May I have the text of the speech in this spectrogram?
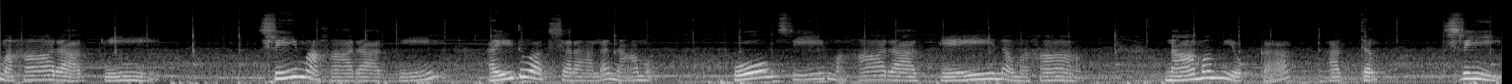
మహారాజ్ఞి శ్రీ మహారాజ్ఞి ఐదు అక్షరాల నామం. ఓం శ్రీ మహారాజ్ఞై నమ. నామం యొక్క అర్థం శ్రీ.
